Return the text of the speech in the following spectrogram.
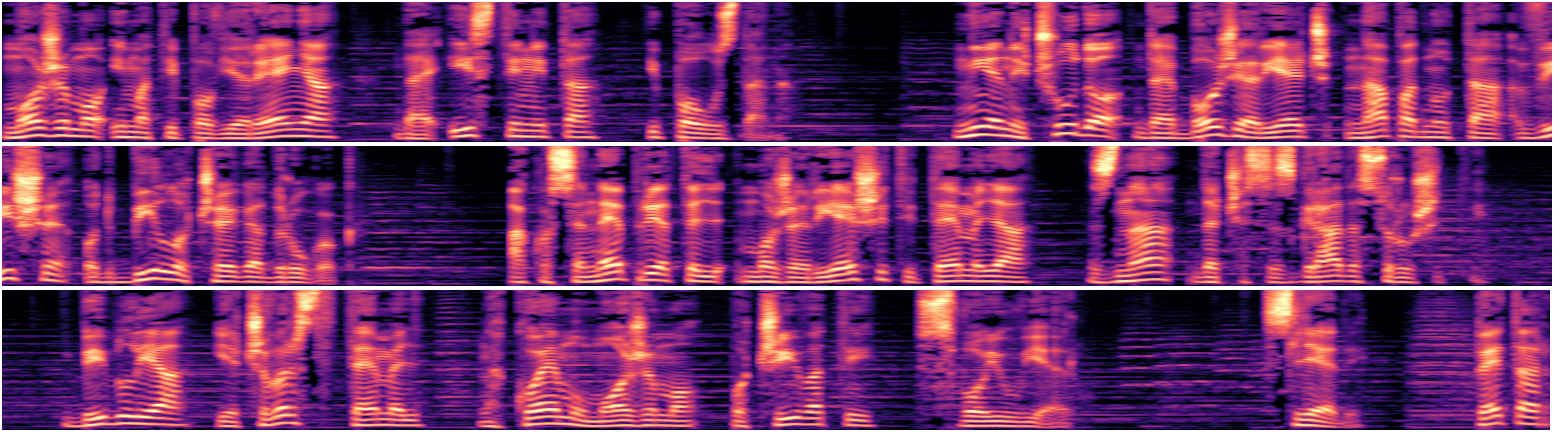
možemo imati povjerenja da je istinita i pouzdana. Nije ni čudo da je Božja riječ napadnuta više od bilo čega drugog. Ako se neprijatelj može riješiti temelja, zna da će se zgrada srušiti. Biblija je čvrst temelj na kojemu možemo počivati svoju vjeru. Slijedi. Petar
